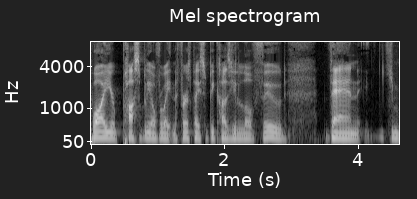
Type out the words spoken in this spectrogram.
why you're possibly overweight in the first place because you love food then you,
